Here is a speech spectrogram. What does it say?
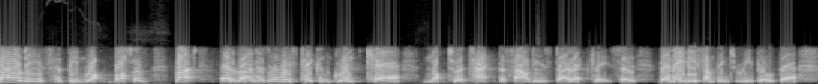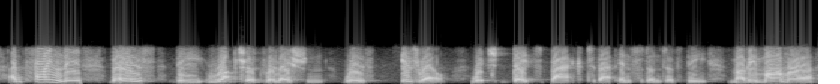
Saudis have been rock bottom, but Erdogan has always taken great care not to attack the Saudis directly. So there may be something to rebuild there. And finally, there is the ruptured relation with Israel, which dates back to that incident of the Mavi Marmara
